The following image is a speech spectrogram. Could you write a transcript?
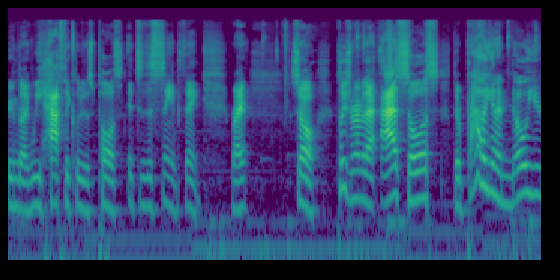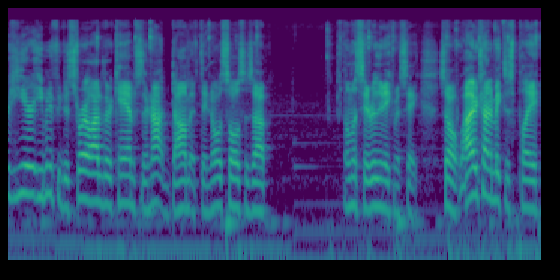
you're gonna be like, we have to clear this pulse. It's the same thing, right? So please remember that as Solis, they're probably gonna know you're here, even if you destroy a lot of their cams. They're not dumb if they know Solis is up unless they really make a mistake. So while you're trying to make this play,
